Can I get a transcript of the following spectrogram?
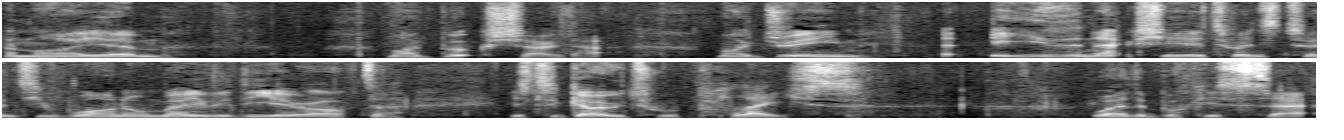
And my um, my books show that. My dream, either next year, 2021, or maybe the year after, is to go to a place where the book is set,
